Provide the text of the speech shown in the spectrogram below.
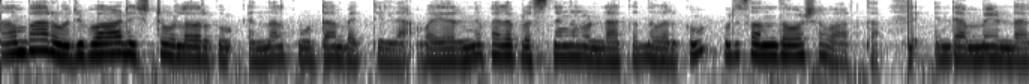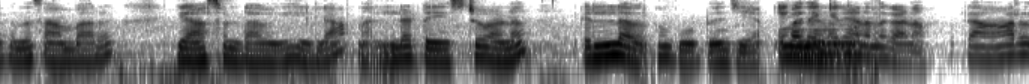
സാമ്പാർ ഒരുപാട് ഇഷ്ടമുള്ളവർക്കും എന്നാൽ കൂട്ടാൻ പറ്റില്ല. വയറിന് പല പ്രശ്നങ്ങൾ ഉണ്ടാക്കുന്നവർക്കും ഒരു സന്തോഷ വാർത്ത. എന്റെ അമ്മ ഉണ്ടാക്കുന്ന സാമ്പാർ ഗ്യാസ് ഉണ്ടാവുകയില്ല. നല്ല ടേസ്റ്റുമാണ്. എല്ലാവർക്കും കൂട്ടുകയും ചെയ്യാം. എങ്ങനെയാണെന്ന് കാണാം. ഒരു ആറ്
